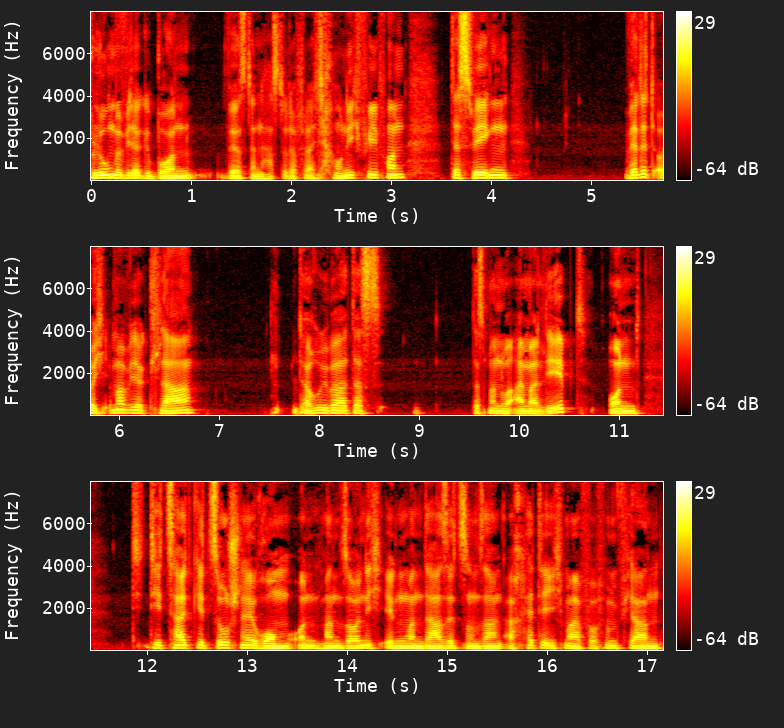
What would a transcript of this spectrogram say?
Blume wiedergeboren wirst, dann hast du da vielleicht auch nicht viel von. Deswegen werdet euch immer wieder klar darüber, dass, dass man nur einmal lebt und die Zeit geht so schnell rum und man soll nicht irgendwann da sitzen und sagen, ach, hätte ich mal vor fünf Jahren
